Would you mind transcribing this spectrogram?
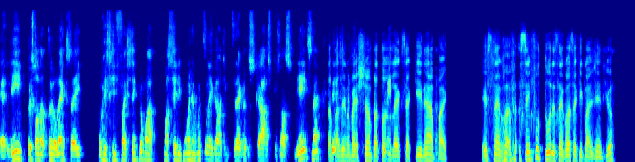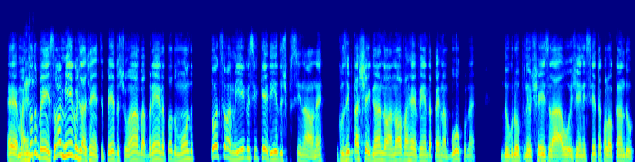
É limpo, o pessoal da Toyolex aí no Recife faz sempre uma, uma cerimônia muito legal de entrega dos carros para os nossos clientes, né? Tá fazendo mexão para todo Lex aqui, né, rapaz? Esse negócio, sem futuro esse negócio aqui com a gente, viu? É, mas tudo bem, são amigos da gente, Pedro, Chuamba, Breno, todo mundo, todos são amigos e queridos, por sinal, né? Inclusive está chegando uma nova revenda Pernambuco, né? Do grupo New Chase lá, o GNC está colocando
